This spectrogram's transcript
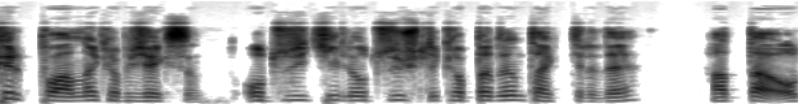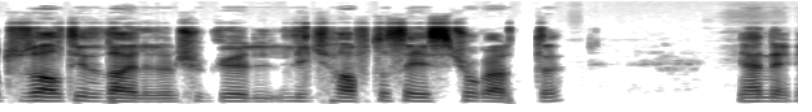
40 puanla kapacaksın. 32 ile 33 ile kapadığın takdirde hatta 36'yı da dahil edelim çünkü lig hafta sayısı çok arttı. Yani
